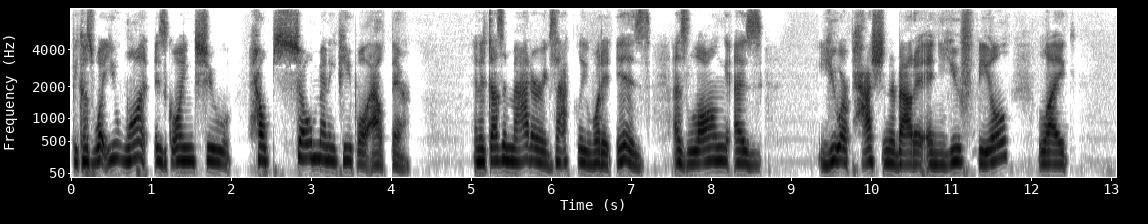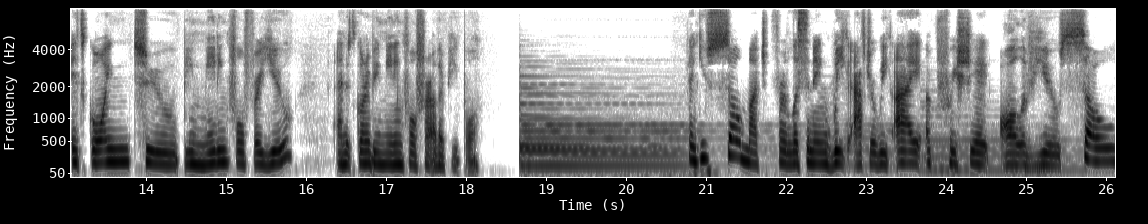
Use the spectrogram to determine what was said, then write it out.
because what you want is going to help so many people out there. And it doesn't matter exactly what it is as long as you are passionate about it and you feel like it's going to be meaningful for you and it's going to be meaningful for other people. Thank you so much for listening week after week. I appreciate all of you so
